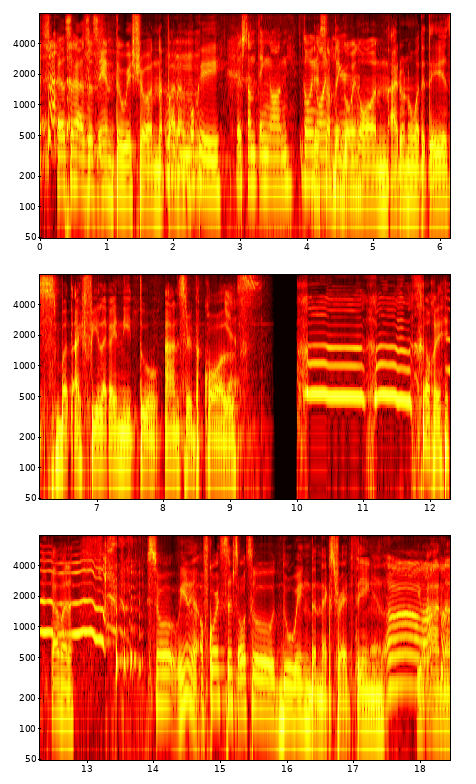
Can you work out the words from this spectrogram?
Elsa has this intuition na parang, okay, There's something on going there's on. There's something here. going on. I don't know what it is, but I feel like I need to answer the call. Yes. okay, tama na. So, yun nga, of course, there's also doing the next right thing. Oh. Yung Anna,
